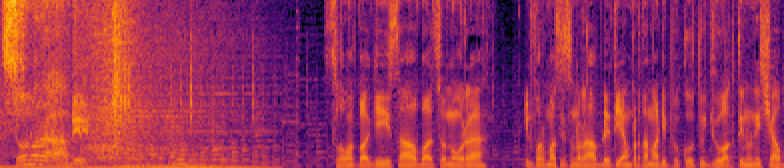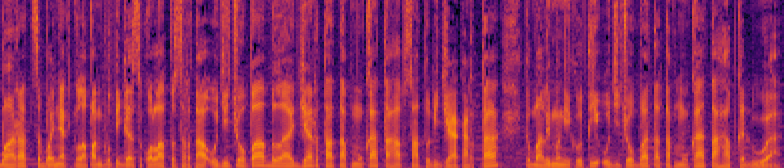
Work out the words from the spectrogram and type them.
Sonora Update. Selamat pagi sahabat Sonora. Informasi Sonora Update yang pertama di pukul 7 waktu Indonesia Barat sebanyak 83 sekolah peserta uji coba belajar tatap muka tahap 1 di Jakarta kembali mengikuti uji coba tatap muka tahap kedua.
